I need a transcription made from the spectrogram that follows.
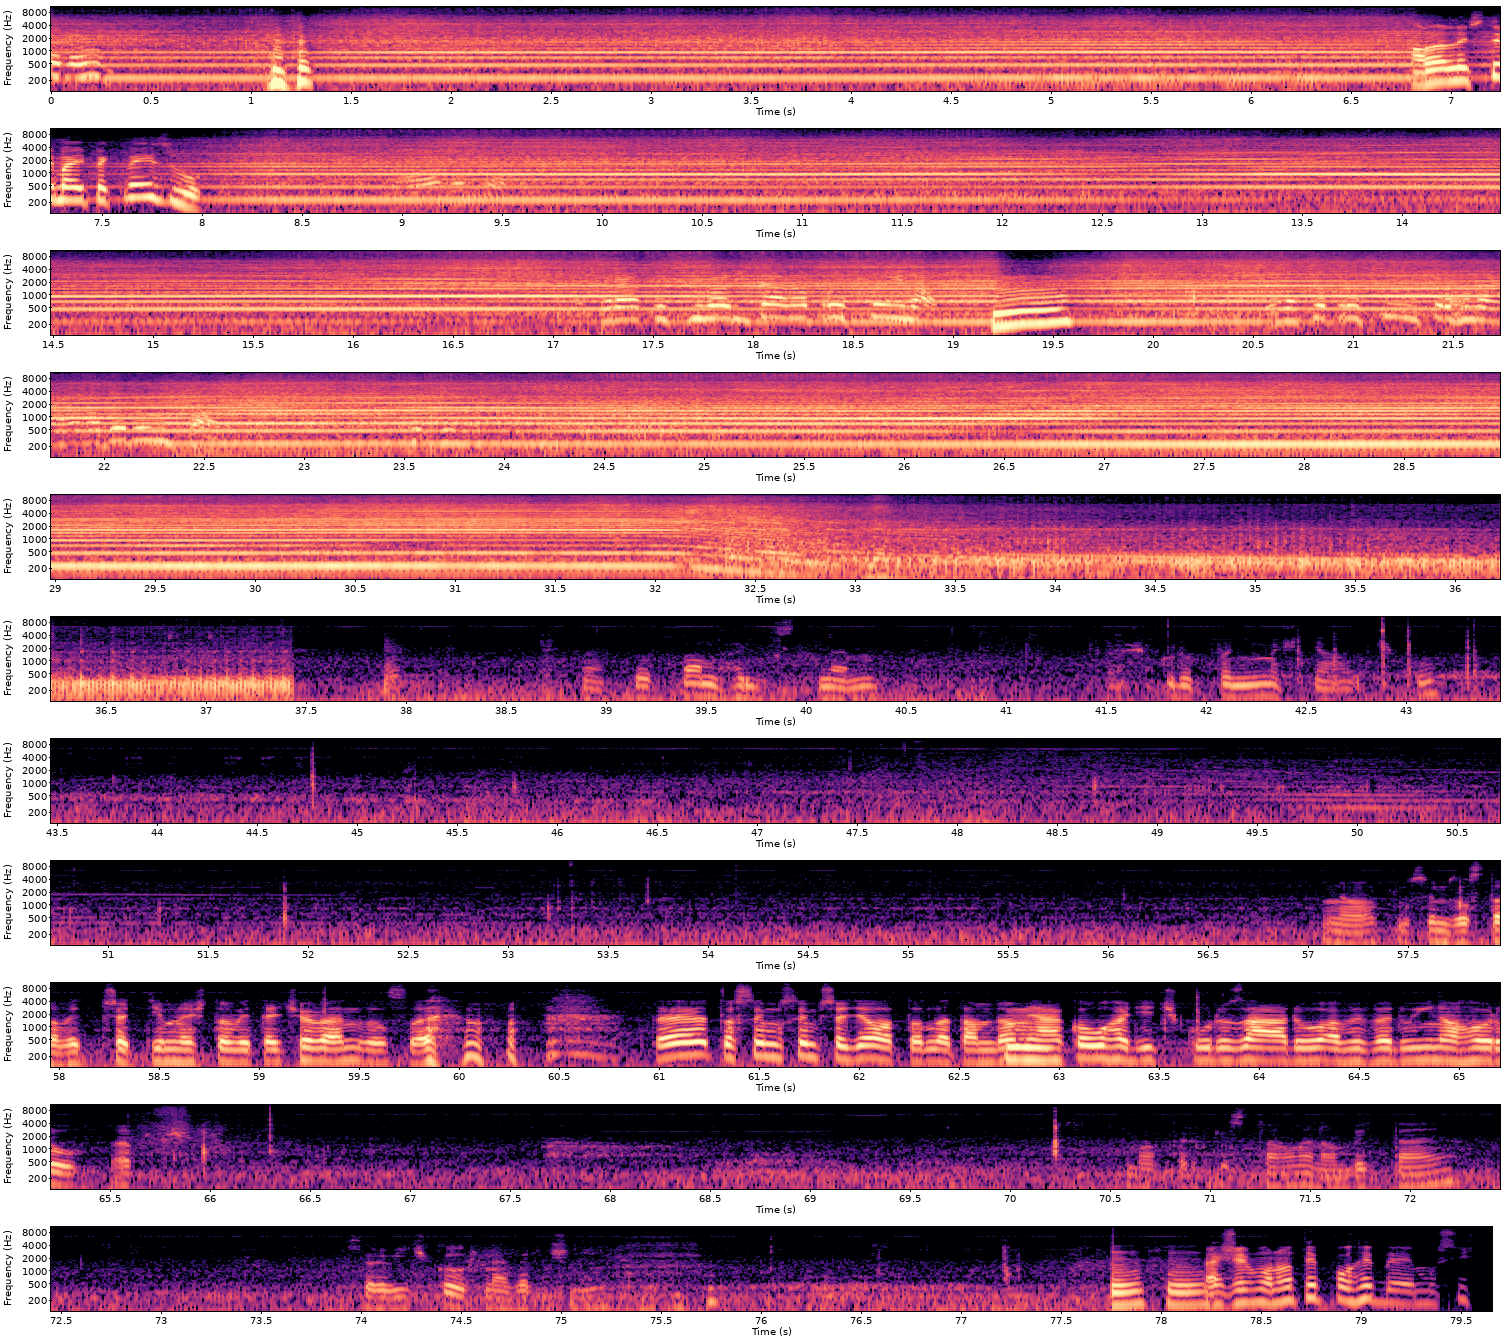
se dolů. Ale listy mají pěkný zvuk. Akorát to s nima lítá naprosto jinak. Hmm. Ono se prostě utrhne a jde dolů pak. Tak to tam hlístnem. Trošku doplníme šťávičku. No, musím zastavit předtím, než to vyteče ven zase. to, je, to si musím předělat tohle. Tam dám Hmm. nějakou hadičku do zádu a vyvedu ji nahoru. Baterky stále nabité. Servíčko už nevrčí. Takže ono ty pohyby musíš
